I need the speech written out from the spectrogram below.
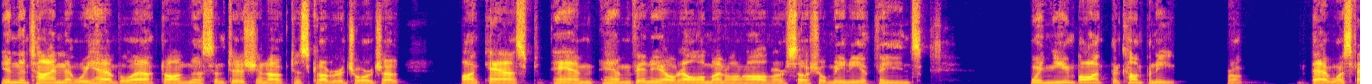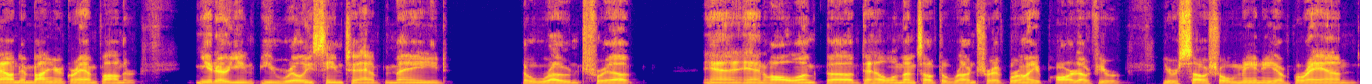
In the time that we have left on this edition of Discover Georgia podcast and, and video element on all of our social media feeds, when you bought the company from that was founded by your grandfather, you know, you, you really seem to have made the road trip and, and all of the, the elements of the road trip really part of your, your social media brand.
